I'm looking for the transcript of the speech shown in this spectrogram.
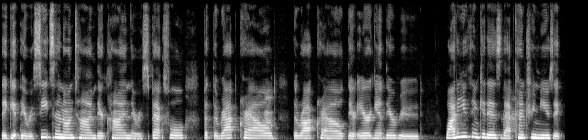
they get their receipts in on time, they're kind, they're respectful. But the rap crowd, the rock crowd, they're arrogant, they're rude. Why do you think it is that country music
